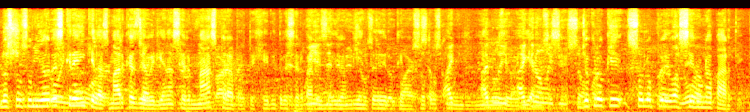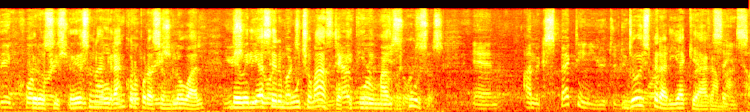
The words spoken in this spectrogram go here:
Los consumidores creen que las marcas deberían hacer más para proteger y preservar el medio ambiente de lo que nosotros como individuos deberíamos hacer. Yo creo que solo puedo hacer una parte, pero si usted es una gran corporación global, debería hacer mucho más, ya que tiene más recursos. Yo esperaría que haga más,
